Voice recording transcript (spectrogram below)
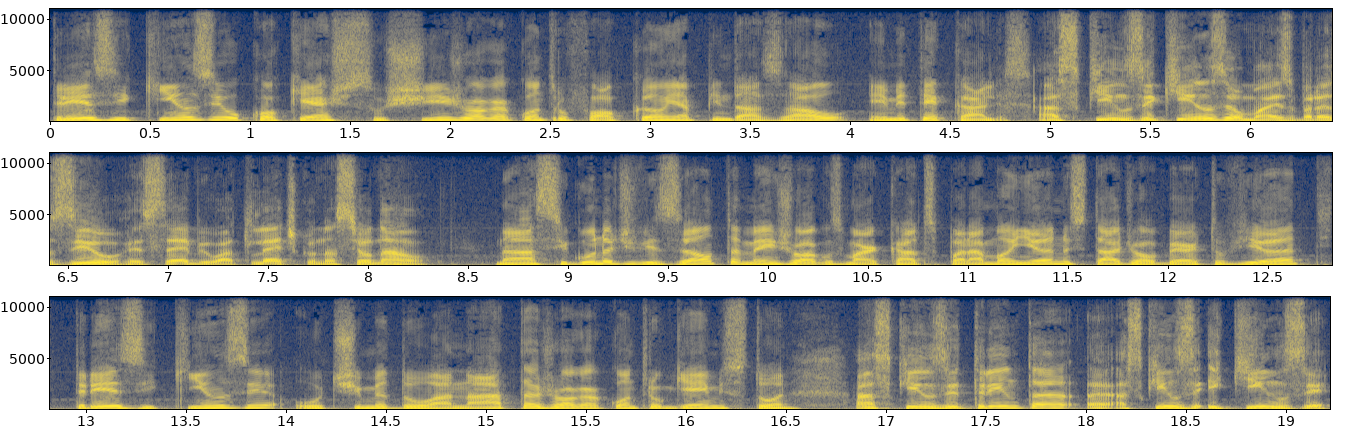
13 e 15, o Kokesh Sushi joga contra o Falcão e a Pindazal, MT Calles. Às 15 e 15, o Mais Brasil recebe o Atlético Nacional. Na segunda divisão, também jogos marcados para amanhã no estádio Alberto Viante, 13 e 15, o time do Anata joga contra o Game Stone. Às 15h30, eh, às 15 e 15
